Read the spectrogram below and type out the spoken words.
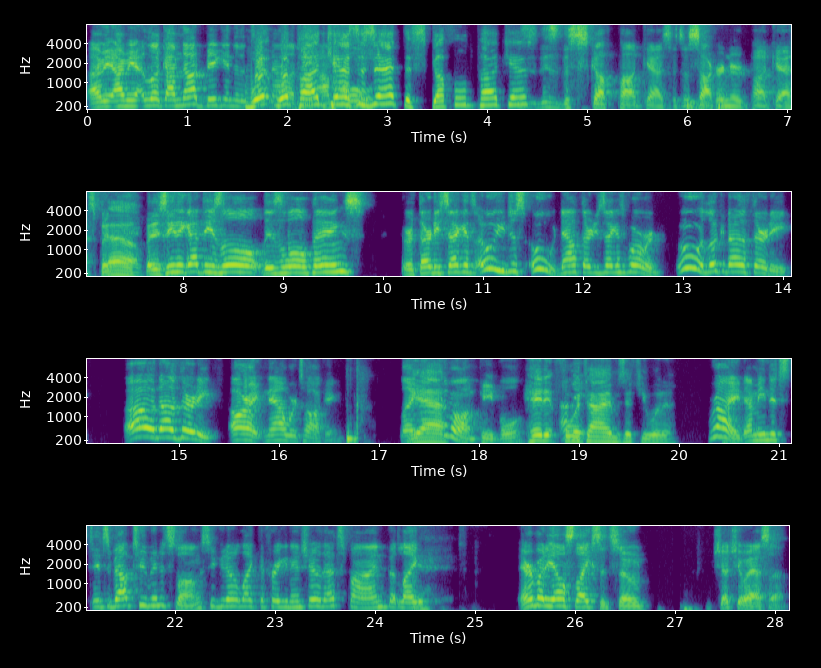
I mean, I mean, look, I'm not big into the. What what podcast is that? The Scuffled podcast. This is, this is, the Scuff podcast. It's a soccer nerd podcast, but oh. but you see, they got these little these little things for 30 seconds. Oh, you just oh now 30 seconds forward. Oh, look at another 30. Oh, another 30. All right, now we're talking. Like, yeah. come on, people, hit it four I mean, times if you want to. Right. I mean, it's it's about two minutes long. So if you don't like the freaking intro, that's fine. But like. Yeah Everybody else likes it, so shut your ass up.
